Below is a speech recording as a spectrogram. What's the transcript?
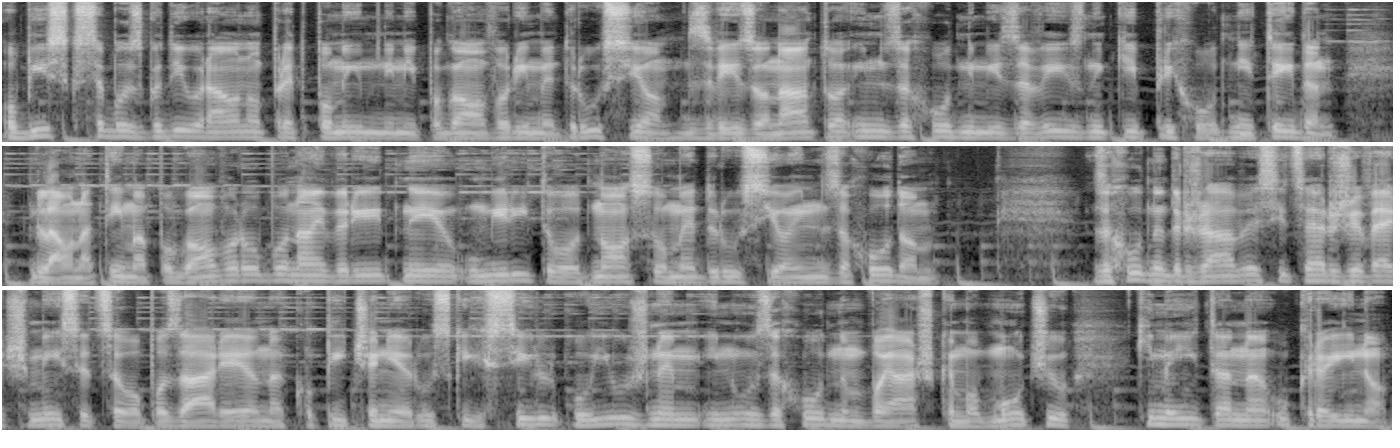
Obisk se bo zgodil ravno pred pomembnimi pogovori med Rusijo, Zvezo NATO in zahodnimi zavezniki prihodnji teden. Glavna tema pogovorov bo najverjetneje umiritev odnosov med Rusijo in Zahodom. Zahodne države sicer že več mesecev opozarjajo na kopičenje ruskih sil v južnem in v zahodnem vojaškem območju, ki mejita na Ukrajino,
